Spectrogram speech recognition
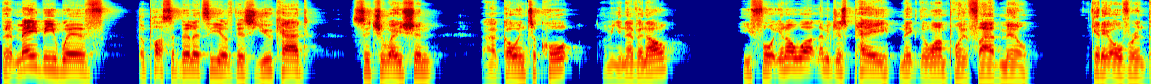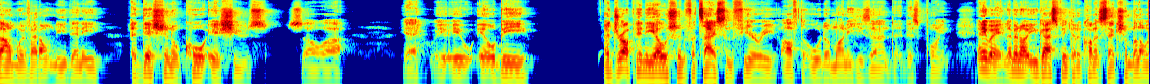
But maybe with the possibility of this UKAD situation uh, going to court, I mean, you never know. He thought, you know what? Let me just pay, make the 1.5 mil, get it over and done with. I don't need any additional court issues. So, uh, yeah, it, it, it'll be a drop in the ocean for Tyson Fury after all the money he's earned at this point. Anyway, let me know what you guys think in the comment section below.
